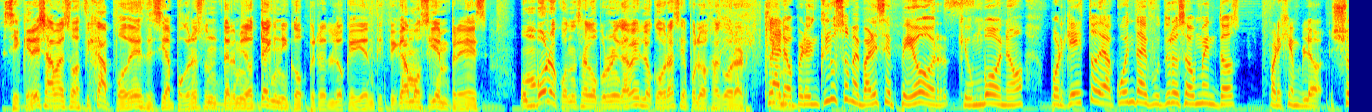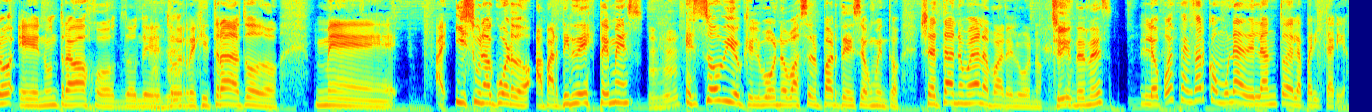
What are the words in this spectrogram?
Si querés llamar suma fija, podés, decía, porque no es un término técnico, pero lo que identificamos siempre es un bono cuando es algo por única vez, lo cobras y después lo dejas de cobrar. Claro, pero incluso me parece peor que un bono, porque esto de a cuenta de futuros aumentos, por ejemplo, yo en un trabajo donde estoy registrada todo, me hice un acuerdo a partir de este mes, es obvio que el bono va a ser parte de ese aumento. Ya está, no me van a pagar el bono. Sí. ¿Entendés? Lo puedes pensar como un adelanto de la paritaria.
